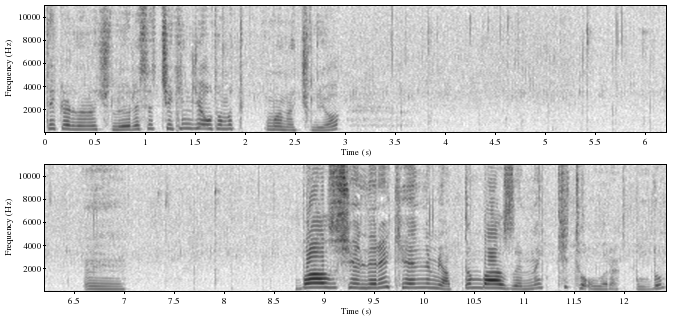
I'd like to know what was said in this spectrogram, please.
tekrardan açılıyor. Reset çekince otomatikman açılıyor. Ee, bazı şeyleri kendim yaptım. Bazılarını kit olarak buldum.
